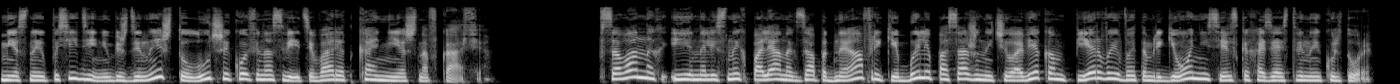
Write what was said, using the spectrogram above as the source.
Местные по сей день убеждены, что лучший кофе на свете варят, конечно, в Кафе. В саваннах и на лесных полянах Западной Африки были посажены человеком первые в этом регионе сельскохозяйственные культуры.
